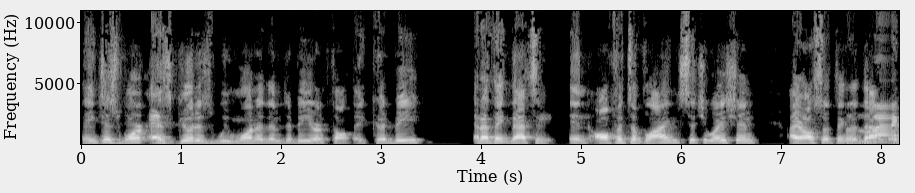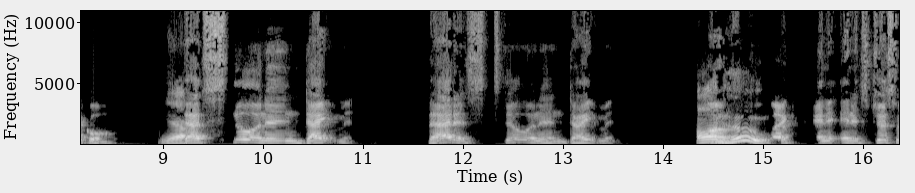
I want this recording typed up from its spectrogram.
They just weren't as good as we wanted them to be or thought they could be. And I think that's an, an offensive line situation. I also think But that that Michael, yeah. that's still an indictment. That is still an indictment. On um, who? Like, and and it's just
